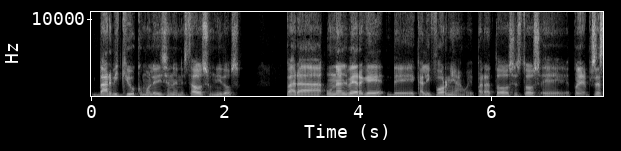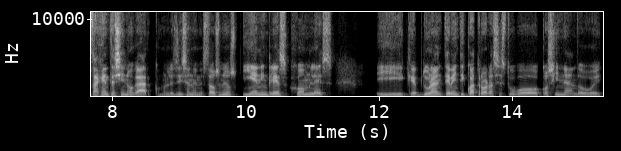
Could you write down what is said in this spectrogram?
barbecue, como le dicen en Estados Unidos, para un albergue de California, güey, para todos estos, eh, pues pues, esta gente sin hogar, como les dicen en Estados Unidos, y en inglés homeless y que durante 24 horas estuvo cocinando, güey,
